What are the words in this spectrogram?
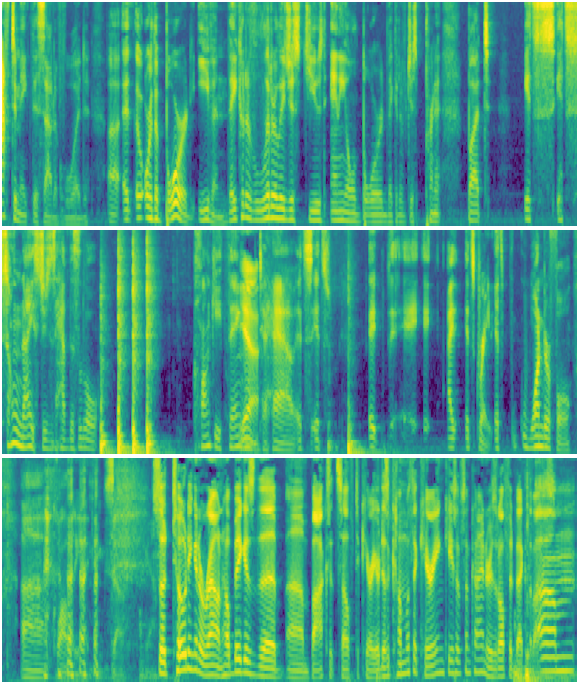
have to make this out of wood, uh, or the board even. They could have literally just used any old board. They could have just printed, but it's it's so nice to just have this little clunky thing Yeah. to have. It's it's it, it, it I, it's great. It's wonderful uh, quality. I think so. Yeah. So toting it around, how big is the um, box itself to carry, or does it come with a carrying case of some kind, or is it all fit back in the box? Um,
